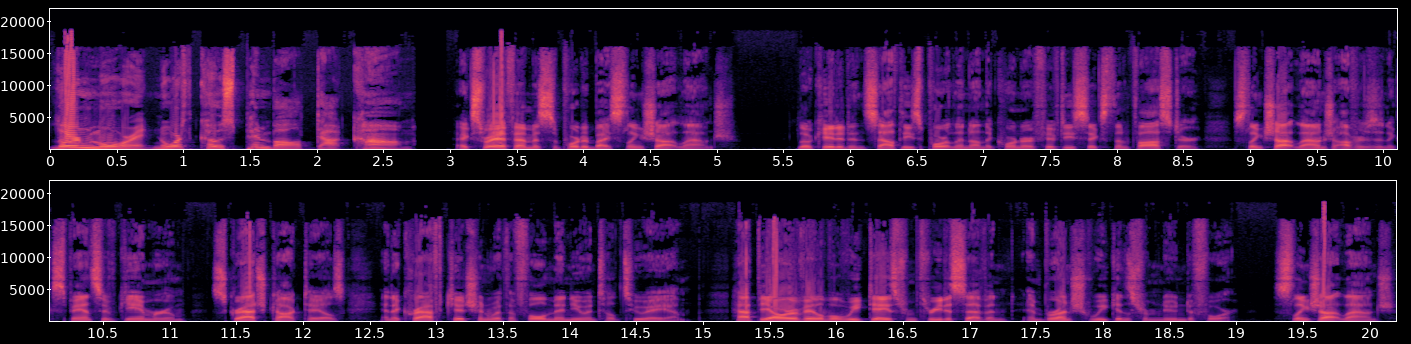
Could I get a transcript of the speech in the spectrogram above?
Learn more at northcoastpinball.com. X-Ray FM is supported by Slingshot Lounge. Located in southeast Portland on the corner of 56th and Foster, Slingshot Lounge offers an expansive game room, scratch cocktails, and a craft kitchen with a full menu until 2 a.m. Happy hour available weekdays from 3 to 7 and brunch weekends from noon to 4. Slingshot Lounge,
